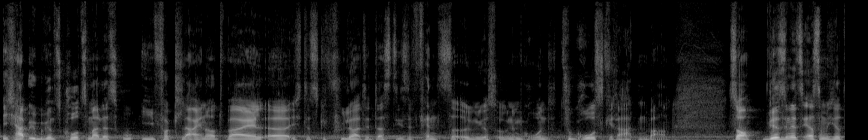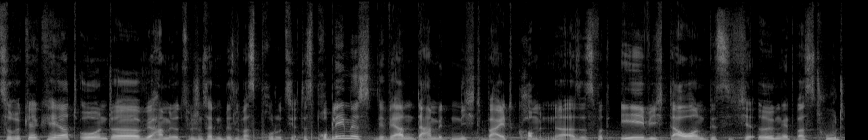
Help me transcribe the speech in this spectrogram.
Ich habe übrigens kurz mal das UI verkleinert, weil äh, ich das Gefühl hatte, dass diese Fenster irgendwie aus irgendeinem Grund zu groß geraten waren. So, wir sind jetzt erstmal hier zurückgekehrt und äh, wir haben in der Zwischenzeit ein bisschen was produziert. Das Problem ist, wir werden damit nicht weit kommen. Ne? Also es wird ewig dauern, bis sich hier irgendetwas tut.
